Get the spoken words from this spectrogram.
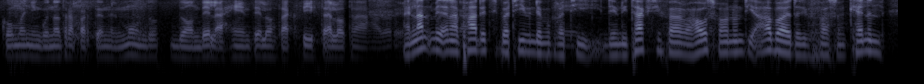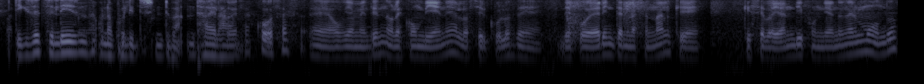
como en ninguna otra parte en el mundo, donde la gente, los taxistas, los trabajadores. Ein Land mit einer partizipativen Demokratie, in dem die Taxifahrer, Hausfrauen und die Arbeiter die Verfassung kennen, die Gesetze lesen und an politischen Debatten teilhaben. Cosas, eh, obviamente, no les conviene a los círculos de, de poder internacional que, que se vayan difundiendo en el mundo.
